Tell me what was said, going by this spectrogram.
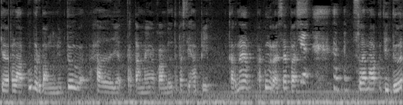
ke- kalau aku baru bangun itu hal yang pertama yang aku ambil itu pasti HP karena aku ngerasa pas Iya. selama aku tidur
